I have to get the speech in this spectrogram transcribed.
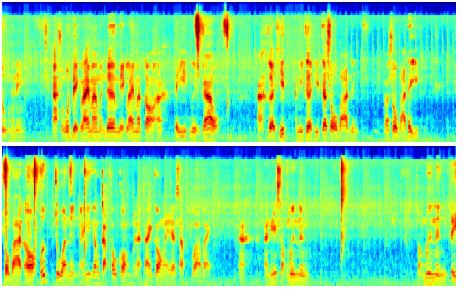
สูงนั่นเองอะสมมติเบรกไลท์มาเหมือนเดิมเบรกไลท์มาต่ออะตีหมื่นเก้าอะเกิดฮิตอันนี้เกิดฮิตก็โซบาร์หนึ่งก็โซบาร์ได้อีกโซบาร์ออกปุ๊บจั่วหนึ่งอันนี้ต้องกลับเข้ากองแล้วใต้กองอะไรแล้วสับว่าไปอะอันนี้สองหมื่นหนึ่งสองหมื่นหนึ่งตี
